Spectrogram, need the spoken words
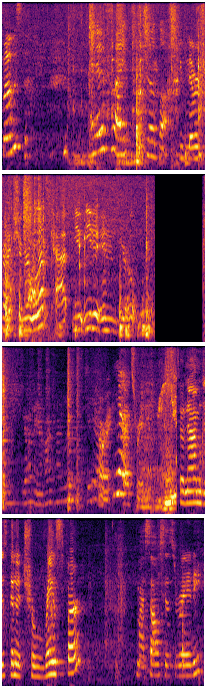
But at least I never tried sugar. you've never tried sugar. Well, that's cat. You eat it in your oatmeal. All right, that's ready. So now I'm just gonna transfer. My sauce is ready.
